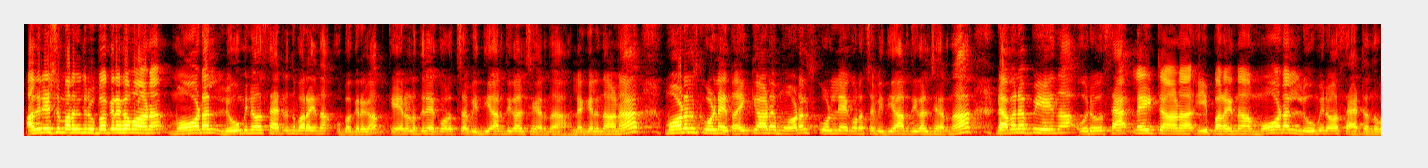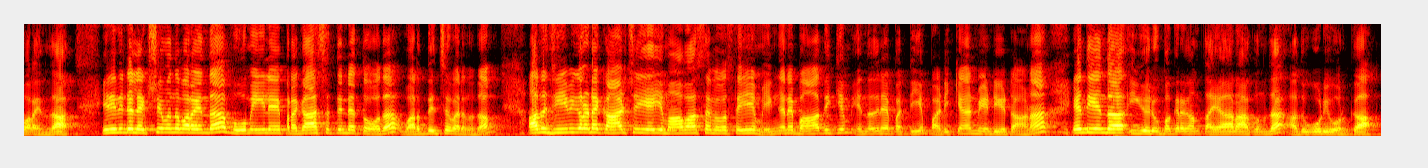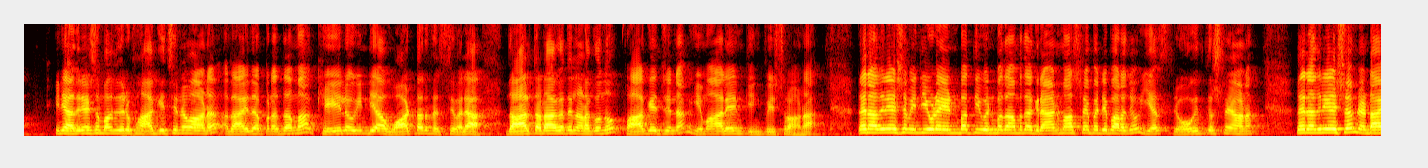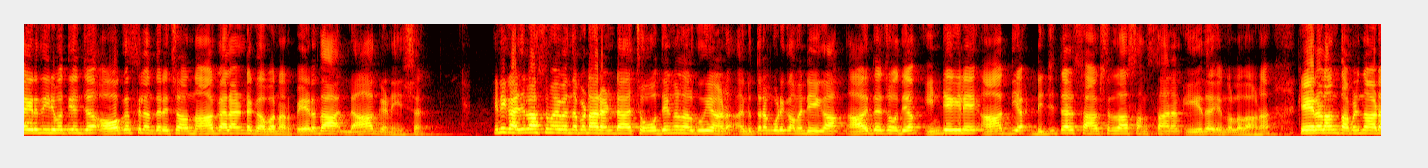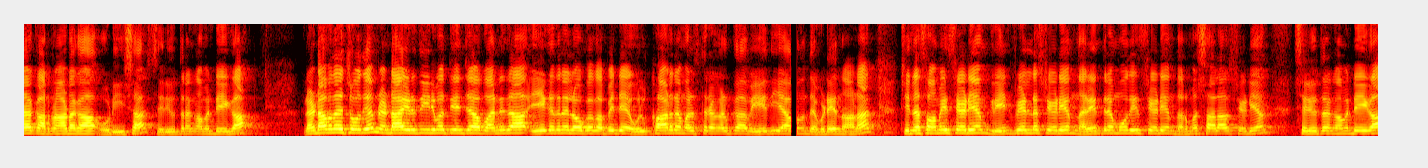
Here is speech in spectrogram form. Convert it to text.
അതിനുശേഷം പറഞ്ഞൊരു ഉപഗ്രഹമാണ് മോഡൽ ലൂമിനോ സാറ്റ് എന്ന് പറയുന്ന ഉപഗ്രഹം. കേരളത്തിലെ കുറച്ച് വിദ്യാർത്ഥികൾ ചേർന്ന് അല്ലെങ്കിൽ എന്താണ് മോഡൽ സ്കൂളിലെ തൈക്കാട് മോഡൽ സ്കൂളിലെ കുറച്ച് വിദ്യാർത്ഥികൾ ചേർന്ന് ഡെവലപ്പ് ചെയ്യുന്ന ഒരു സാറ്റലൈറ്റ് ആണ് ഈ പറയുന്ന മോഡൽ ലൂമിനോ സാറ്റ് എന്ന് പറയുന്നത്. ഇനി ഇതിന്റെ ലക്ഷ്യം എന്ന് പറയുന്നത് ഭൂമിയിലെ പ്രകാശത്തിന്റെ തോത് വർദ്ധിച്ചു വരുന്നത്. അത് ജീവികളുടെ കാഴ്ചയെയും ആവാസ വ്യവസ്ഥയെയും എങ്ങനെ ബാധിക്കും എന്നതിനെ പറ്റിയും പഠിക്കാൻ വേണ്ടിയിട്ടാണ് എന്ത് ചെയ്യുന്നത് ഈ ഒരു ഉപഗ്രഹം തയ്യാറാക്കുന്നത്. അതുകൂടി ഓർക്കുക. ഇനി അതിനുശേഷം പറഞ്ഞതൊരു ഭാഗ്യചിഹ്നമാണ്. അതായത് പ്രഥമ Khelo India water festival. Dal തടാകത്തിൽ നടക്കുന്നു. ഭാഗ്യചിഹ്നം ഹിമാലയൻ കിങ് ഫിഷറാണ് ദെൻ അതിനുശേഷം ഇന്ത്യയുടെ എൺപത്തി ഒൻപതാമത് ഗ്രാൻഡ് മാസ്റ്ററെ പറ്റി പറഞ്ഞു. യെസ് രോഹിത് കൃഷ്ണയാണ്. ദെൻ അതിനുശേഷം രണ്ടായിരത്തി ഇരുപത്തിയഞ്ച് ഓഗസ്റ്റിൽ അന്തരിച്ച നാഗാലാൻഡ് ഗവർണർ. പേരെന്താ? ലാ ഗണേശൻ. ഇനി കഴിഞ്ഞ ക്ലാസ്സുമായി ബന്ധപ്പെട്ട രണ്ട് ചോദ്യങ്ങൾ നൽകുകയാണ്. അതിന് ഉത്തരം കൂടി കമന്റ് ചെയ്യുക. ആദ്യത്തെ ചോദ്യം ഇന്ത്യയിലെ ആദ്യ ഡിജിറ്റൽ സാക്ഷരതാ സംസ്ഥാനം ഏത് എന്നുള്ളതാണ്. കേരളം തമിഴ്നാട് കർണാടക ഒഡീഷ. ശരി ഉത്തരം കമന്റ് ചെയ്യുക. രണ്ടാമത്തെ ചോദ്യം രണ്ടായിരത്തി ഇരുപത്തിയഞ്ച് വനിതാ ഏകദിന ലോകകപ്പിന്റെ ഉദ്ഘാടന മത്സരങ്ങൾക്ക് വേദിയാകുന്നത് എവിടെയെന്നാണ്. Chinnaswamy stadium Greenfield stadium Narendra Modi stadium Dharamshala stadium. ശരി ഉത്തരം കമന്റ് ചെയ്യുക.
